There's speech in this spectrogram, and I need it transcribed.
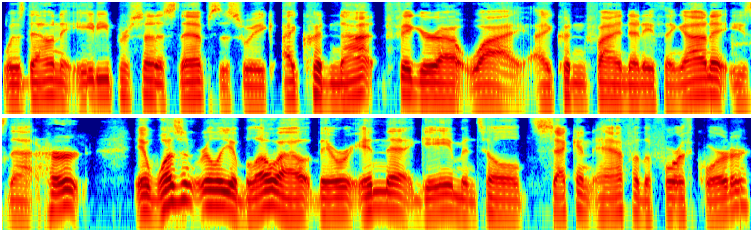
was down to 80% of snaps this week. I could not figure out why. I couldn't find anything on it. He's not hurt. It wasn't really a blowout. They were in that game until second half of the fourth quarter.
